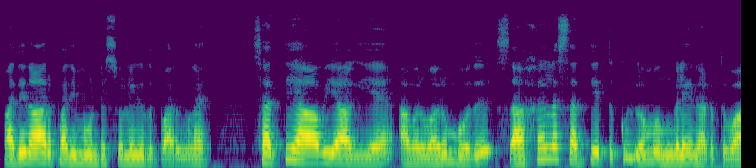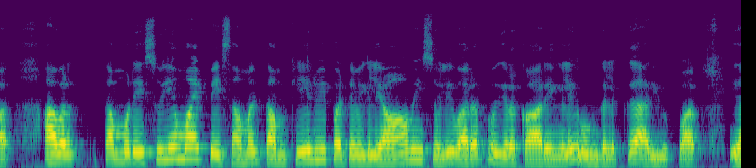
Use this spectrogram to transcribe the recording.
பதினாறு பதிமூன்று சொல்லுகிறது பாருங்களேன். சத்திய ஆவியாகிய அவர் வரும்போது சகல சத்தியத்துக்குள்ளும் உங்களை நடத்துவார். அவர் தம்முடைய சுயமாய் பேசாமல் தாம் கேள்விப்பட்டவைகள் யாவையும் சொல்லி வரப்போகிற காரியங்களை உங்களுக்கு அறிவிப்பார். இது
